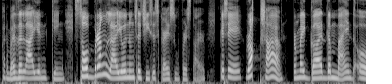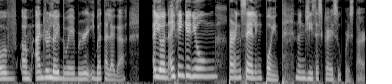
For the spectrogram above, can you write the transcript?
paano ba, The Lion King. Sobrang layo nung sa Jesus Christ Superstar. Kasi rock siya. Oh my God, the mind of um, Andrew Lloyd Webber, iba talaga. Ayun, I think yun yung parang selling point ng Jesus Christ Superstar.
